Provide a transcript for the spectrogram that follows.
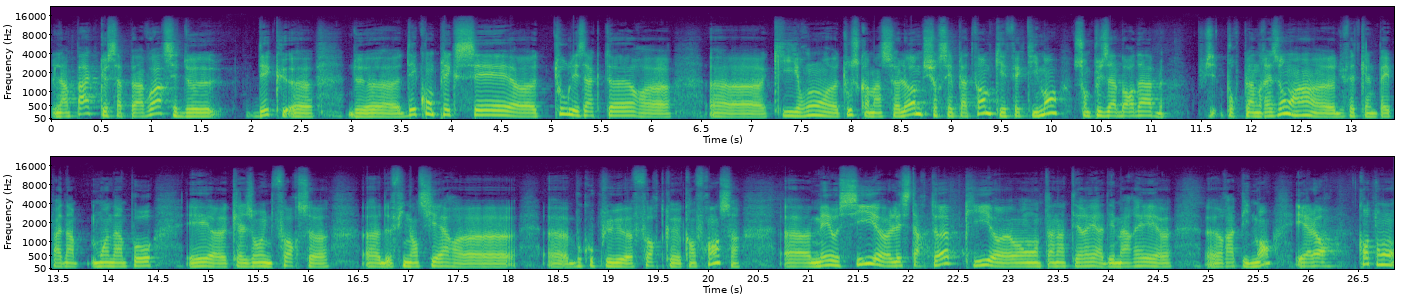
l'impact que ça peut avoir, c'est de, dé, euh, de décomplexer euh, tous les acteurs qui iront tous comme un seul homme sur ces plateformes qui, effectivement, sont plus abordables pour plein de raisons, hein, euh, du fait qu'elles ne payent pas moins d'impôts et euh, qu'elles ont une force euh, de financière euh, beaucoup plus forte qu'en qu France, mais aussi les startups qui ont un intérêt à démarrer rapidement. Et alors, quand, on,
